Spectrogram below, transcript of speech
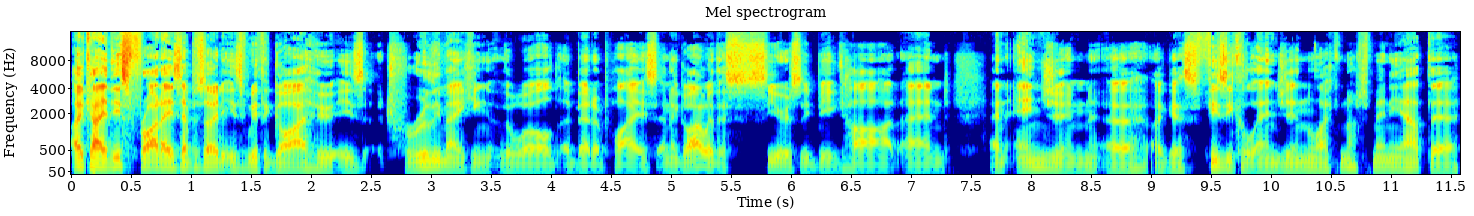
Okay, this Friday's episode is with a guy who is truly making the world a better place and a guy with a seriously big heart and an engine, uh, I guess, physical engine, like not many out there.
